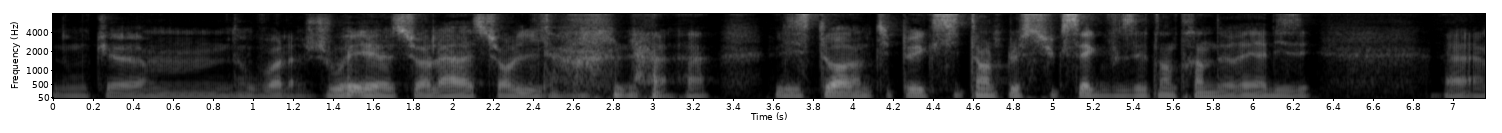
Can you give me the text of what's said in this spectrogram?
Donc, euh, donc voilà, jouez sur la sur l'histoire un petit peu excitante, le succès que vous êtes en train de réaliser. Euh,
